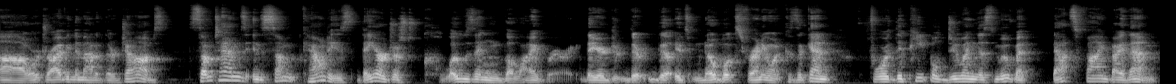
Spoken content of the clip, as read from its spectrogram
uh, or driving them out of their jobs. Sometimes in some counties they are just closing the library. They are they're, they're- it's no books for anyone because again for the people doing this movement that's fine by them.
